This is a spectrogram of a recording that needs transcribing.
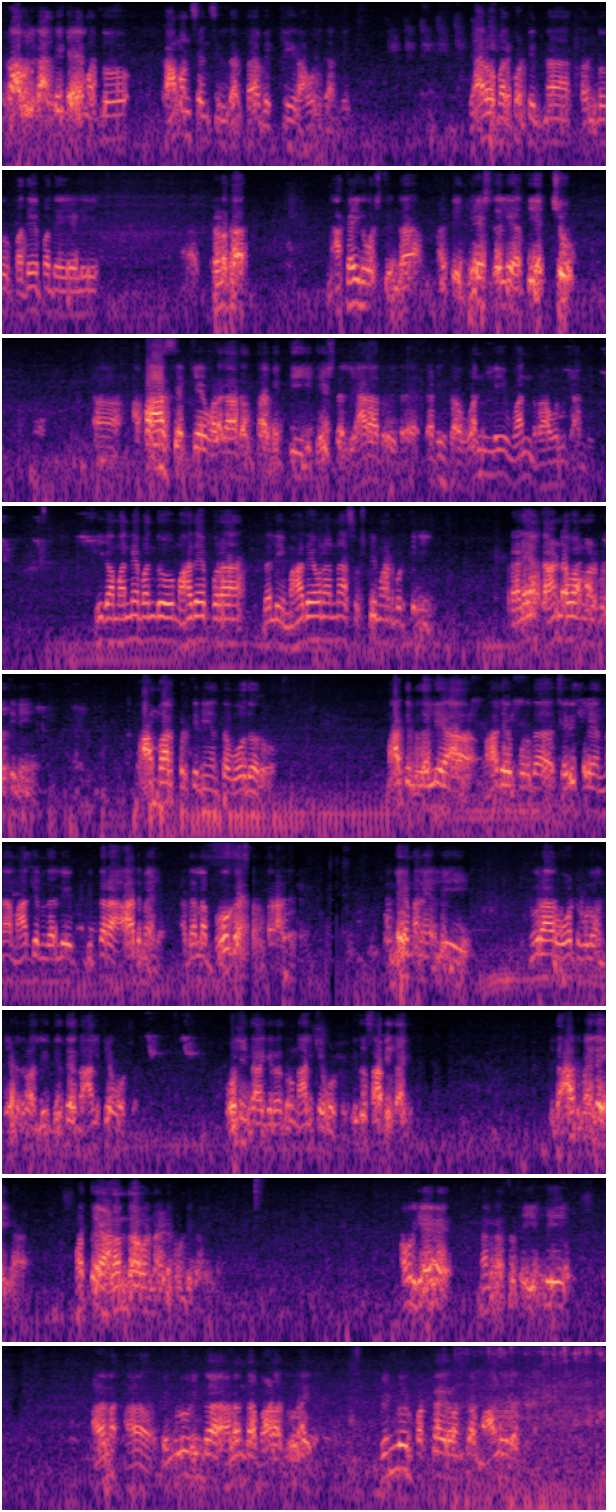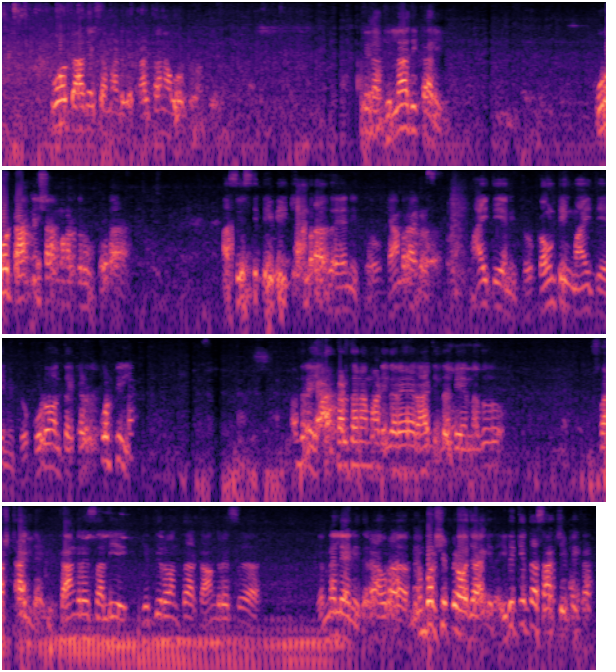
ರಾಹುಲ್ ಗಾಂಧಿಗೆ ಮೊದಲು common sense ಇಲ್ದಂತ ವ್ಯಕ್ತಿ ರಾಹುಲ್ ಗಾಂಧಿ. ಯಾರೋ ಬರ್ಕೊಟ್ಟಿದ್ನ ತಂದು ಪದೇ ಪದೇ ಹೇಳಿ ಕಳೆದ ನಾಲ್ಕೈದು ವರ್ಷದಿಂದ ಅತಿ ದೇಶದಲ್ಲಿ ಅತಿ ಹೆಚ್ಚು ಅಪಹಾಸ್ಯಕ್ಕೆ ಒಳಗಾದಂತ ವ್ಯಕ್ತಿ ಈ ದೇಶದಲ್ಲಿ ಯಾರಾದರೂ ಇದ್ರೆ that is the only one Rahul Gandhi. ಈಗ ಮೊನ್ನೆ ಬಂದು ಮಹದೇವಪುರದಲ್ಲಿ ಮಹಾದೇವನನ್ನ ಸೃಷ್ಟಿ ಮಾಡ್ಬಿಡ್ತೀನಿ. ಪ್ರಳಯ ತಾಂಡವ ಮಾಡ್ಬಿಡ್ತೀನಿ, ಬಾಂಬ್ ಹಾಕ್ಬಿಡ್ತೀನಿ ಅಂತ ಓದೋರು, ಮಾಧ್ಯಮದಲ್ಲಿ ಆ ಮಹಾದೇವಪುರದ ಚರಿತ್ರೆಯನ್ನ ಮಾಧ್ಯಮದಲ್ಲಿ ಬಿತ್ತರ ಆದ್ಮೇಲೆ, ಅದೆಲ್ಲ ಭೋಗ ಒಂದೇ ಮನೆಯಲ್ಲಿ ನೂರಾರು ಓಟುಗಳು ಅಂತ ಹೇಳಿದ್ರು ಅಲ್ಲಿ ಇದ್ದಿದ್ದೇ ನಾಲ್ಕೇ ಓಟು. ಪೋಲಿಂಗ್ ಆಗಿರೋದು ನಾಲ್ಕೇ ಓಟು, ಇದು ಸಾಬೀತಾಗಿದೆ. ಇದಾದ್ಮೇಲೆ ಈಗ ಮತ್ತೆ ಆಳಂದವನ್ನ ಹಿಡ್ಕೊಂಡಿದ್ದಾರೆ. ಈಗ ಅವ್ರಿಗೆ ನನಗನ್ಸುತ್ತೆ ಇಲ್ಲಿ ಬೆಂಗಳೂರಿಂದ ಆಳಂದ ಬಹಳ ದೂರ ಇದೆ. ಬೆಂಗಳೂರು ಪಕ್ಕ ಇರುವಂತ ಮಾಲೂರ ಕೋರ್ಟ್ ಆದೇಶ ಮಾಡಿದೆ, ಕಳ್ತನ ಓಟು ಅಂತೇಳಿ ಅಲ್ಲಿನ ಜಿಲ್ಲಾಧಿಕಾರಿ ಕೋರ್ಟ್ ಆದೇಶ ಮಾಡಿದ್ರು ಕೂಡ ಆ ಸಿ ಸಿ ಟಿವಿ ಕ್ಯಾಮ್ರಾದ ಏನಿತ್ತು, ಕ್ಯಾಮ್ರಾಗಳ ಮಾಹಿತಿ ಏನಿತ್ತು ಕೌಂಟಿಂಗ್ ಮಾಹಿತಿ ಏನಿತ್ತು, ಕೊಡು ಅಂತ ಕೇಳಿದ್ರೆ, ಕೊಟ್ಟಿಲ್ಲ. ಅಂದ್ರೆ ಯಾರು ಕಳ್ತನ ಮಾಡಿದ್ದಾರೆ ರಾಜ್ಯದಲ್ಲಿ ಅನ್ನೋದು ಸ್ಪಷ್ಟ ಆಗಿದೆ ಈ ಕಾಂಗ್ರೆಸ್ ಅಲ್ಲಿ ಗೆದ್ದಿರುವಂತ ಕಾಂಗ್ರೆಸ್ ಎಂ ಎಲ್ ಎ ಏನಿದ್ದಾರೆ, ಅವರ ಮೆಂಬರ್ಶಿಪ್ ವಜಾ ಆಗಿದೆ ಇದಕ್ಕಿಂತ ಸಾಕ್ಷಿ ಬೇಕಾ?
